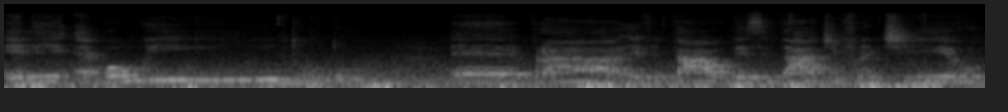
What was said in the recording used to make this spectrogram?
ele é bom em, tudo. É, para evitar a obesidade infantil,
